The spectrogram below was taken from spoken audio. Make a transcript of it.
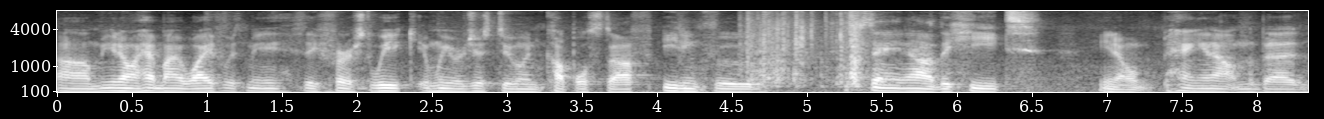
Um, you know, I had my wife with me the first week, and we were just doing couple stuff, eating food, staying out of the heat, you know, hanging out in the bed,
